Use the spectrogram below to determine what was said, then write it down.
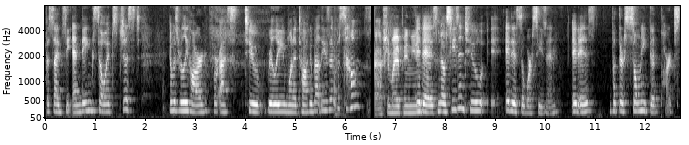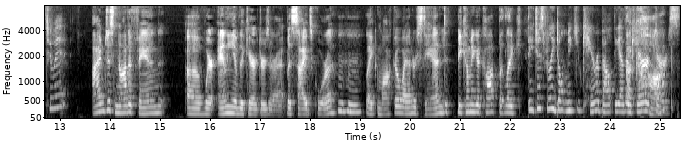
besides the ending so it's just It was really hard for us to really want to talk about these episodes. Trash, in my opinion. It is. No, season two, it is the worst season. It is. But there's so many good parts to it. I'm just not a fan of where any of the characters are at besides Korra. Mm-hmm. Like Mako, I understand becoming a cop, but like They just really don't make you care about the other characters. cop,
